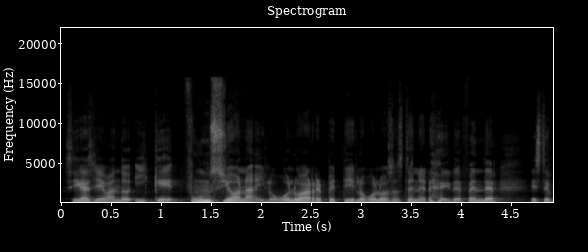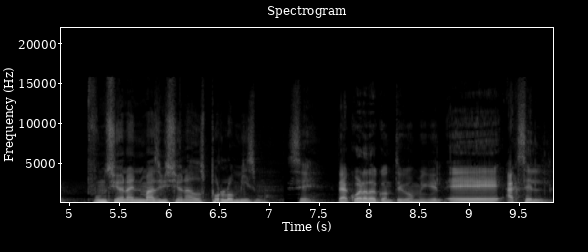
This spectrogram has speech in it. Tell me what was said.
sigas llevando y que funciona, y lo vuelvo a repetir, lo vuelvo a sostener y defender, este, funcionan más visionados por lo mismo. Sí, de acuerdo contigo, Miguel. Eh, Axel.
